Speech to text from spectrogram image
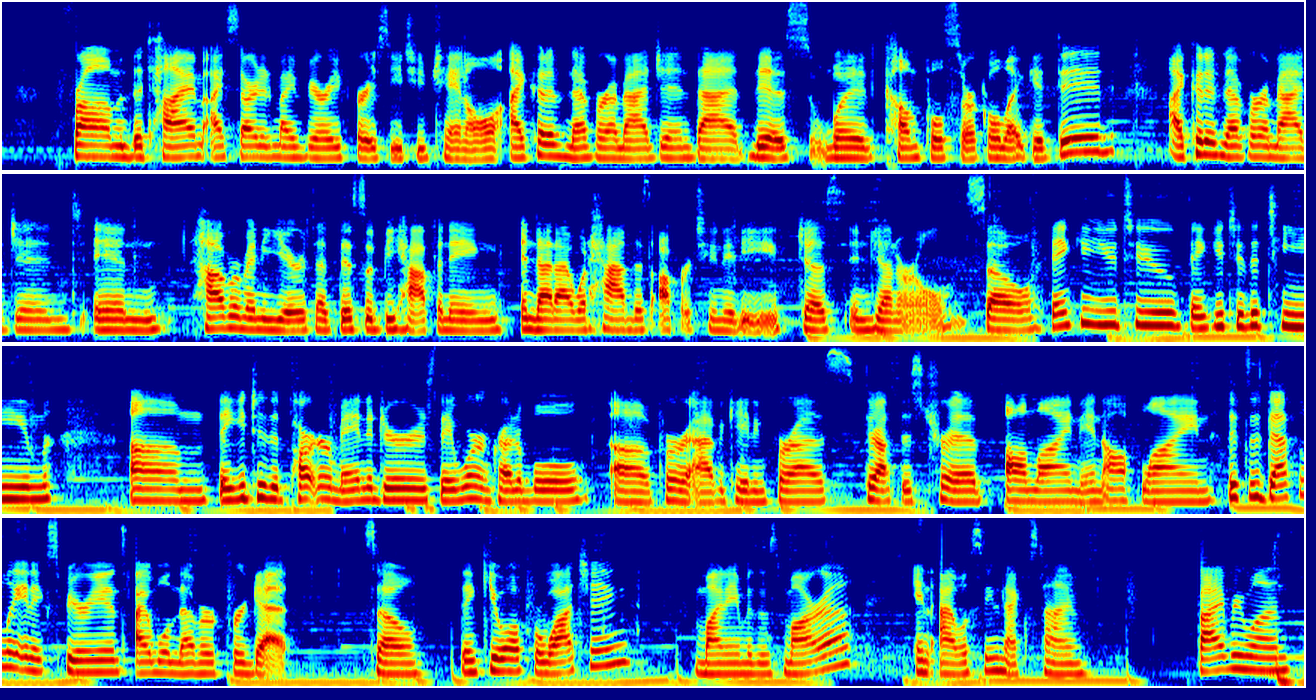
from the time I started my very first YouTube channel. I could have never imagined that this would come full circle like it did. I could have never imagined in however many years that this would be happening and that I would have this opportunity just in general. So thank you, YouTube. Thank you to the team. Um, thank you to the partner managers. They were incredible uh, for advocating for us throughout this trip, online and offline. This is definitely an experience I will never forget. So thank you all for watching. My name is Asmara, and I will see you next time. Bye, everyone.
